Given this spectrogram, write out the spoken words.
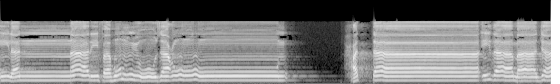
إلى النار فهم يوزعون حتى اذا ما جاءوها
